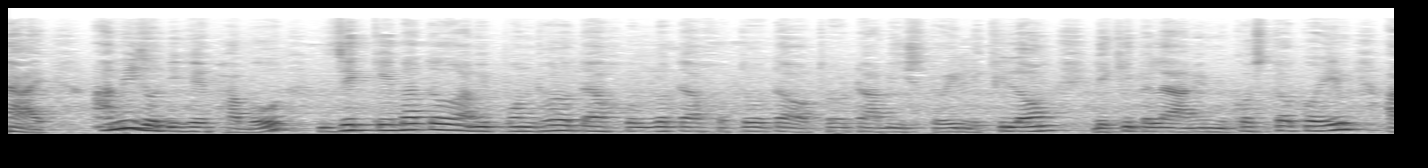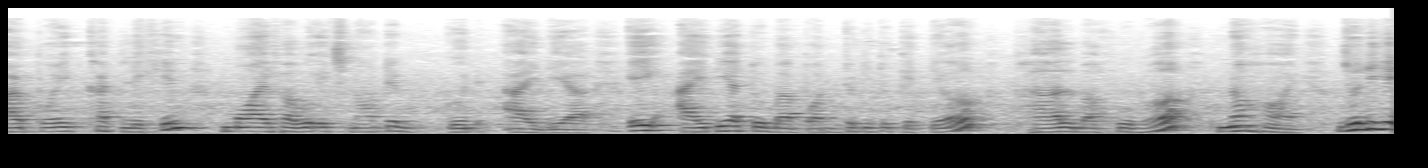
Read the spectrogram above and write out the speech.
নাই। আমি যদিহে ভাবোঁ যে কেইবাটাও আমি পোন্ধৰটা, ষোল্লটা, সোতৰটা, ওঠৰটা আমি ষ্টৰি লিখি ল'ম, লিখি পেলাই আমি মুখস্থ কৰিম আৰু পৰীক্ষাত লিখিম, মই ভাবোঁ it's not a good idea এই আইডিয়াটো বা পদ্ধতিটো কেতিয়াও ভালো বা শুভ নহয়। যদিহে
